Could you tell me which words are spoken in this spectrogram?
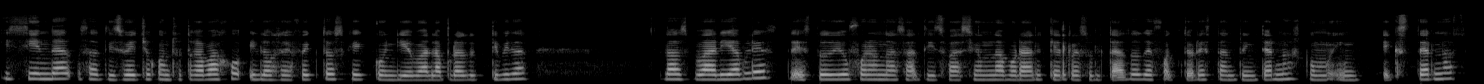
y sienda satisfecho con su trabajo y los efectos que conlleva la productividad. Las variables de estudio fueron la satisfacción laboral, que el resultado de factores tanto internos como externos,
